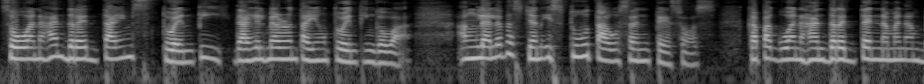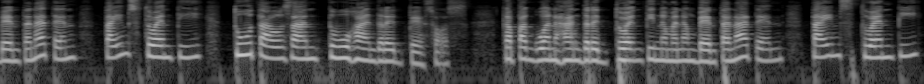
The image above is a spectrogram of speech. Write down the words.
So, 100 times 20 dahil meron tayong 20 gawa. Ang lalabas dyan is 2,000 pesos. Kapag 110 naman ang benta natin, times 20, 2,200 pesos. Kapag 120 naman ang benta natin, times 20,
